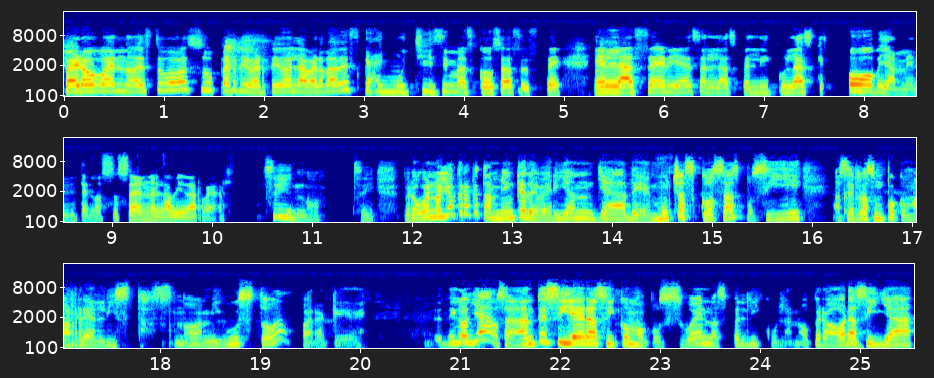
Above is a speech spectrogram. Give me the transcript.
Pero bueno, estuvo súper divertido. La verdad es que hay muchísimas cosas este, en las series, en las películas, que obviamente no suceden en la vida real. Sí, no. Sí, pero bueno, yo creo que también que deberían ya de muchas cosas, pues sí, hacerlas un poco más realistas, ¿no? A mi gusto, para que, digo ya, o sea, antes sí era así como, pues bueno, es película, ¿no? Pero ahora sí ya,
